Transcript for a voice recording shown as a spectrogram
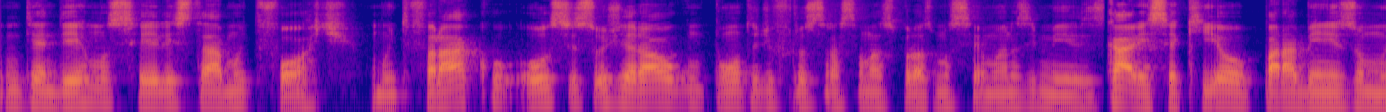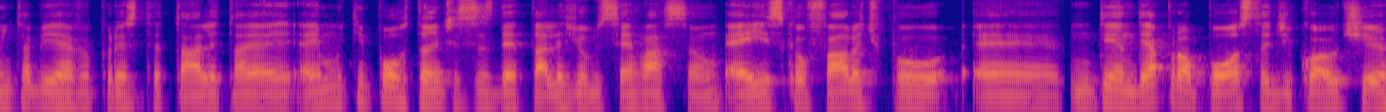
entendermos se ele está muito forte, muito fraco ou se surgirá algum ponto de frustração nas próximas semanas e meses. Cara, isso aqui eu parabenizo muito a Behavior por esse detalhe, tá? É, é, muito importante esses detalhes de observação. É isso que eu falo, tipo, é, entender a proposta de qual é o tier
